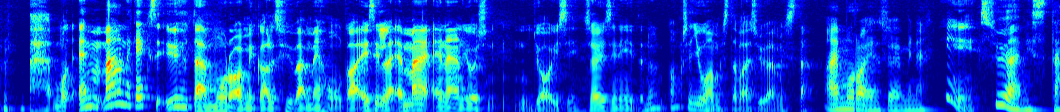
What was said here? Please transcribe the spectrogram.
Mut en, mä en keksi yhtään muroa, mikä olisi hyvä mehunkaan. Ei sillä, en mä enää jois, joisi, söisi niitä. No, onko se juomista vai syömistä? Ai murojen syöminen. Niin. Syömistä.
